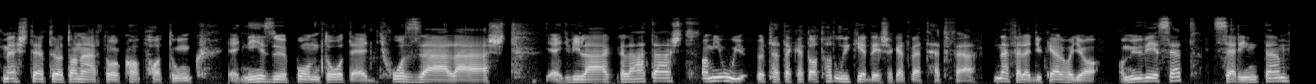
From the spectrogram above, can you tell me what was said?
mestertől, tanártól kaphatunk egy nézőpontot, egy hozzáállást, egy világlátást, ami új ötleteket adhat, új kérdéseket vethet fel. Ne feledjük el, hogy a, a művészet szerintem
